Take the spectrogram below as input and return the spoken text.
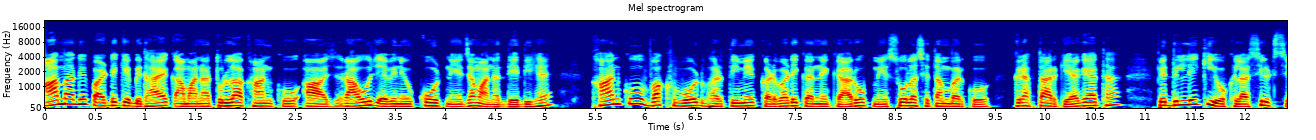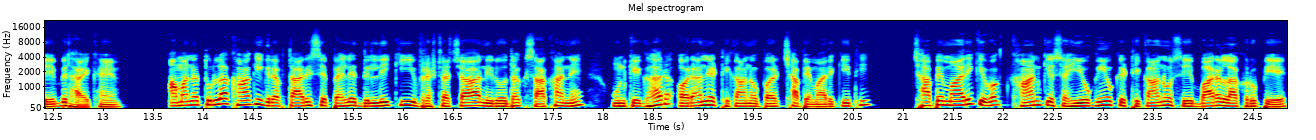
आम आदमी पार्टी के विधायक अमानतुल्ला खान को आज राउज एवेन्यू कोर्ट ने जमानत दे दी है। खान को वक्फ बोर्ड भर्ती में गड़बड़ी करने के आरोप में 16 सितंबर को गिरफ़्तार किया गया था। वे दिल्ली की ओखला सीट से विधायक हैं। अमानतुल्ला खां की गिरफ्तारी से पहले दिल्ली की भ्रष्टाचार निरोधक शाखा ने उनके घर और अन्य ठिकानों पर छापेमारी की थी। छापेमारी के वक्त खान के सहयोगियों के ठिकानों से 12 लाख रुपए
